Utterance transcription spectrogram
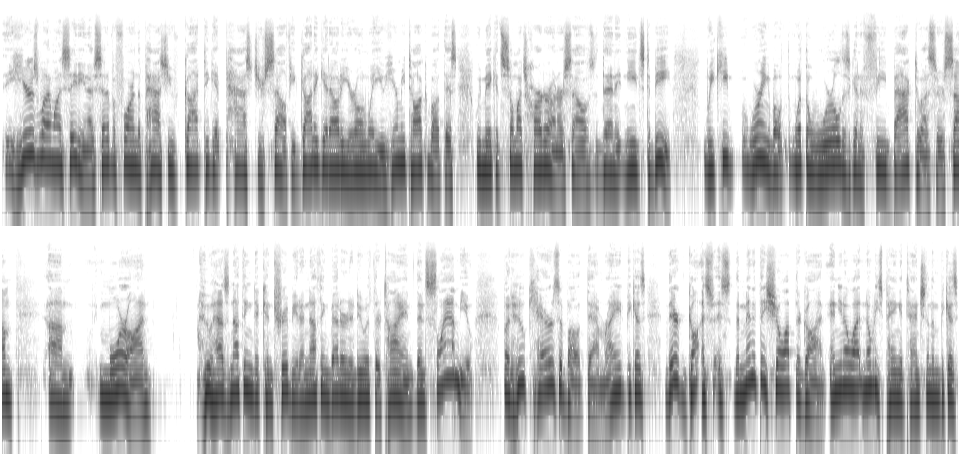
here's what I want to say to you. And I've said it before in the past. You've got to get past yourself. You got to get out of your own way. You hear me talk about this. We make it so much harder on ourselves than it needs to be. We keep worrying about what the world is going to feed back to us or some um, moron who has nothing to contribute and nothing better to do with their time than slam you. But who cares about them, right? Because they're gone. The minute they show up, they're gone. And you know what? Nobody's paying attention to them because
